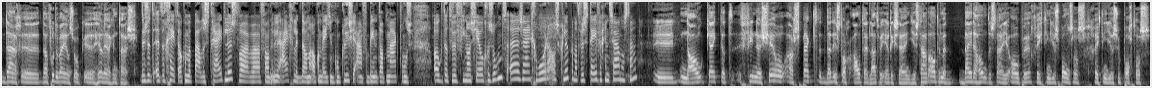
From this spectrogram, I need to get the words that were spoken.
daar, uh, daar voelen wij ons ook heel erg in thuis. Dus het, het geeft ook een bepaalde strijdlust. Waar, waarvan u eigenlijk dan ook een beetje een conclusie aan verbindt, dat maakt ons ook dat we financieel gezond uh, zijn geworden als club en dat we stevig in het zadel staan? Uh, nou, kijk, dat financieel aspect, dat is toch altijd, laten we eerlijk zijn, je staat altijd met beide handen sta je open richting je sponsors, richting je supporters,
